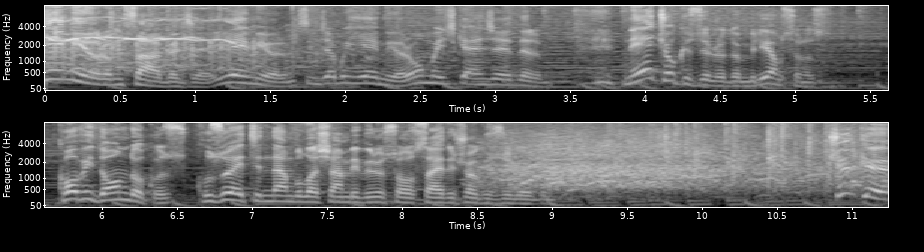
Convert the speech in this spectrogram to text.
Yemiyorum sadece. Yemiyorum. Sincabı yemiyorum ama işkence ederim. Neye çok üzülürdüm biliyor musunuz? Covid-19 kuzu etinden bulaşan bir virüs olsaydı çok üzülürdüm. Çünkü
